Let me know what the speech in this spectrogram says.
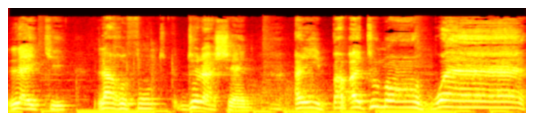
liker la refonte de la chaîne. Allez, bye bye tout le monde Ouais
